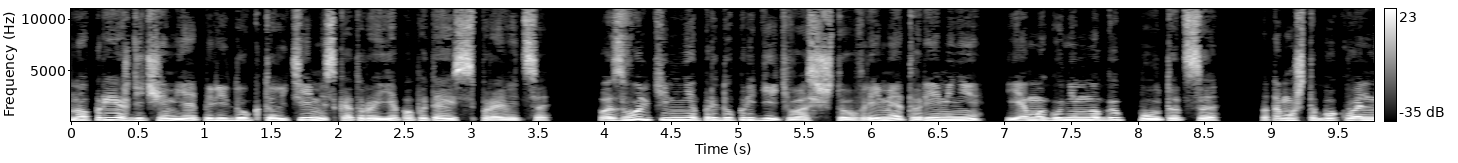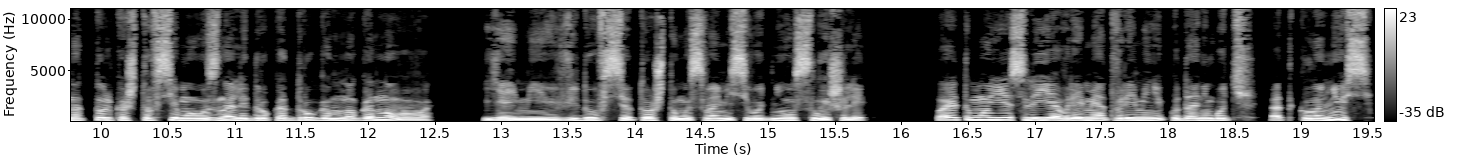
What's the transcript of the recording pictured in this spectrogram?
Но прежде чем я перейду к той теме, с которой я попытаюсь справиться, позвольте мне предупредить вас, что время от времени я могу немного путаться, потому что буквально только что все мы узнали друг от друга много нового. Я имею в виду все то, что мы с вами сегодня услышали. Поэтому если я время от времени куда-нибудь отклонюсь,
